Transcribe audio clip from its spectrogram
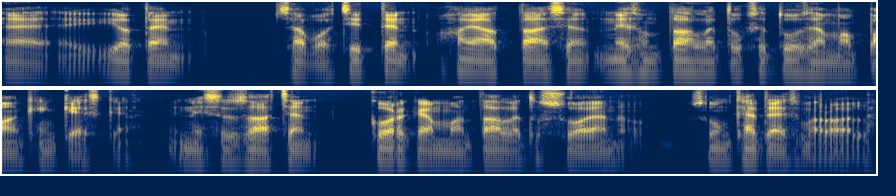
ää, joten sä voit sitten hajauttaa sen, ne sun talletukset useamman pankin kesken, niin sä saat sen korkeamman talletussuojan sun käteisvaroille.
